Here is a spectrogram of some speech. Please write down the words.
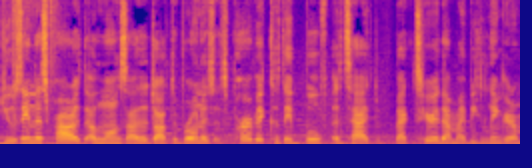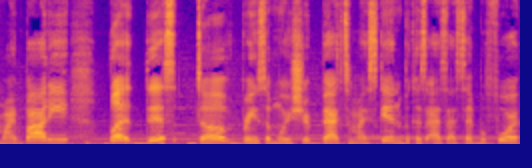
Using this product alongside the Dr. Bronner's is perfect because they both attack bacteria that might be lingering in my body. But this Dove brings the moisture back to my skin because, as I said before,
